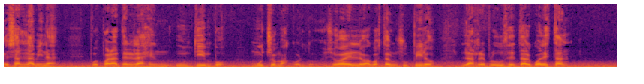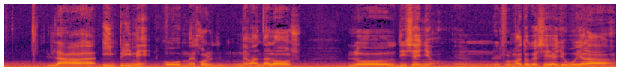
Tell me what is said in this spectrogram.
esas láminas, pues para tenerlas en un tiempo mucho más corto. Eso a él le va a costar un suspiro, las reproduce tal cual están, la imprime o mejor me manda los, los diseños en el formato que sea. Yo voy a la,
